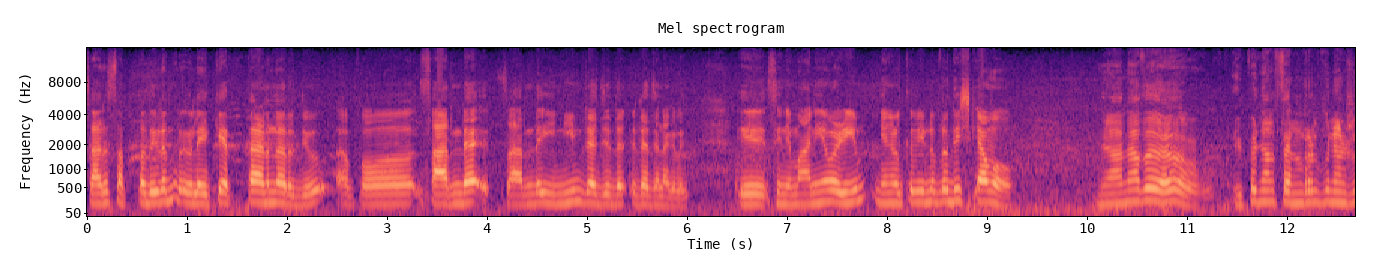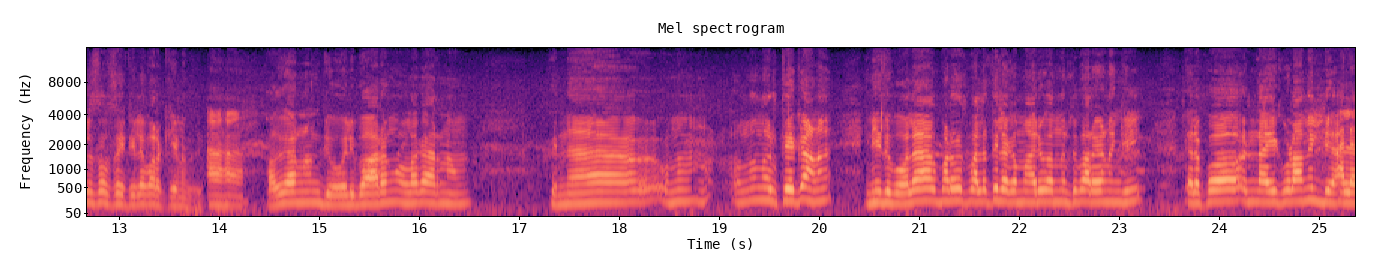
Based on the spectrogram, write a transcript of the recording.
സാറ് സപ്തതിയുടെ നിറവിലേക്ക് എത്താണെന്ന് അറിഞ്ഞു. അപ്പോൾ സാറിന്റെ സാറിന്റെ ഇനിയും രചന രചനകൾ ഈ സിനിമാനിയ വഴിയും ഞങ്ങൾക്ക് വീണ്ടും പ്രതീക്ഷിക്കാമോ? ഞാനത് ഇപ്പം ഞാൻ സെൻട്രൽ ഫിനാൻഷ്യൽ സൊസൈറ്റിയിലാണ് വർക്ക് ചെയ്യണത്. അത് കാരണം ജോലി ജോലിഭാരം ഉള്ള കാരണം പിന്നെ ഒന്നും ഒന്നും നിർത്തിയേക്കാണ്. ഇനി ഇതുപോലെ നമ്മുടെ പല തിലകന്മാർ വന്നിട്ട് പറയണമെങ്കിൽ ചിലപ്പോൾ ഉണ്ടായിക്കൂടാന്നില്ല. അല്ല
